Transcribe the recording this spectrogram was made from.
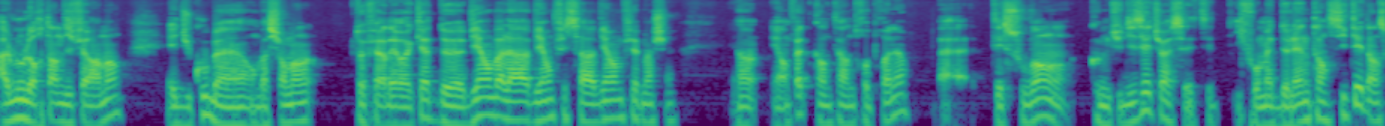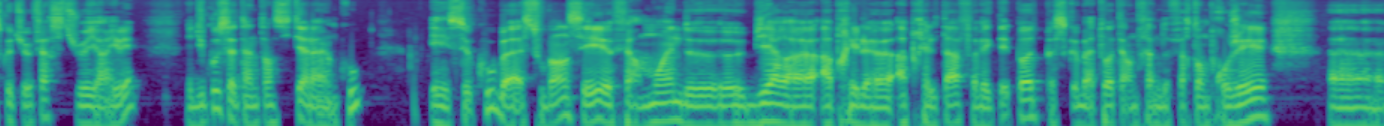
allouent leur temps différemment. Et du coup, ben, on va sûrement te faire des requêtes de viens, on va là, viens, on fait ça, viens, on fait machin. Et, en fait, quand tu es entrepreneur, ben, tu es souvent, comme tu disais, tu vois, il faut mettre de l'intensité dans ce que tu veux faire si tu veux y arriver. Et du coup, cette intensité, elle a un coût. Et ce coup, bah, souvent, c'est faire moins de bière euh, après le, après le taf avec tes potes parce que bah, toi, tu en train de faire ton projet. Euh,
